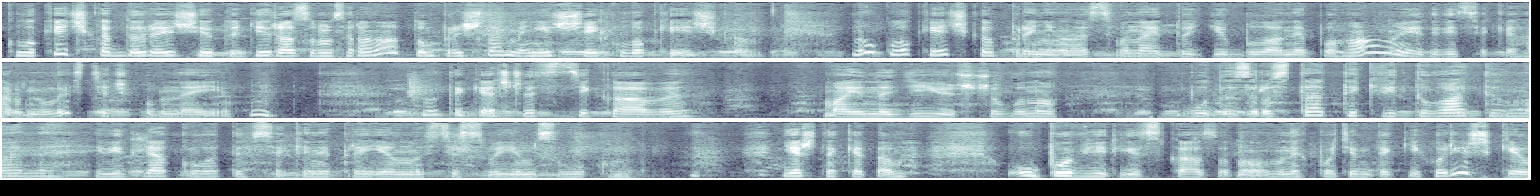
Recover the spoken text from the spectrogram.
Клокичка, до речі, тоді разом з гранатом прийшла мені ще й клокичка. Ну, клокичка прийнялась. Вона й тоді була непоганою. Дивіться, яке гарне листячко в неї. Ну, таке щось цікаве. Маю надію, що воно буде зростати, квітувати в мене відлякувати всякі неприємності своїм звуком. Є ж таке там у повір'ї сказано. У них потім такі горішки,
